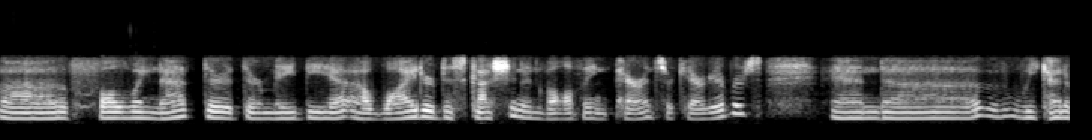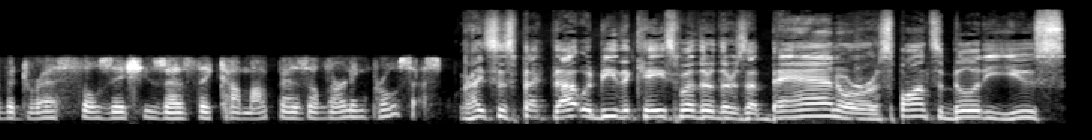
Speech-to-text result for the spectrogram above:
Uh, following that, there there may be a, a, wider discussion involving parents or caregivers, and uh, we kind of address those issues as they come up as a learning process. I suspect that would be the case whether there's a ban or a responsibility use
